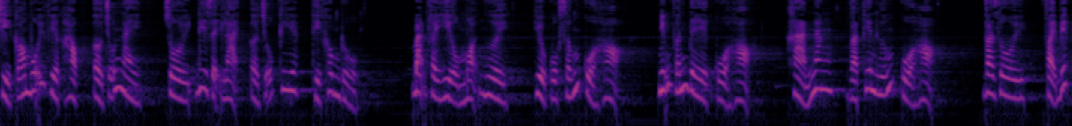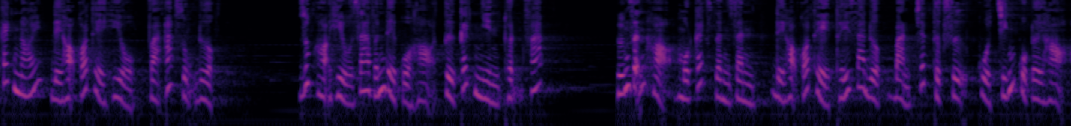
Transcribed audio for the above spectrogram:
Chỉ có mỗi việc học ở chỗ này rồi đi dạy lại ở chỗ kia thì không đủ. Bạn phải hiểu mọi người, hiểu cuộc sống của họ, những vấn đề của họ, khả năng và thiên hướng của họ và rồi phải biết cách nói để họ có thể hiểu và áp dụng được. Giúp họ hiểu ra vấn đề của họ từ cách nhìn thuận pháp. Hướng dẫn họ một cách dần dần để họ có thể thấy ra được bản chất thực sự của chính cuộc đời họ,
